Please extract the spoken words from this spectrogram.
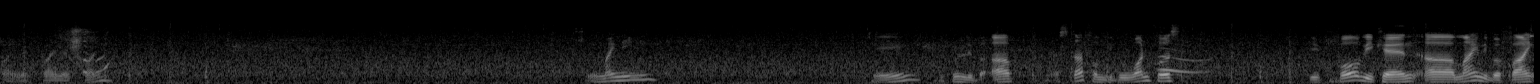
fine fine fine okay mining. Okay we're level up start from level 1 first. Before we can uh, mine level 5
